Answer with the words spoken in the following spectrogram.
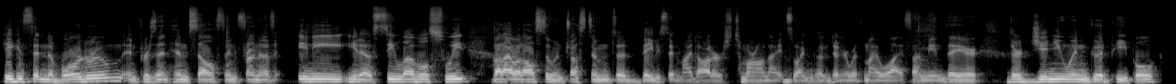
he can sit in a boardroom and present himself in front of any you know C-level suite. But I would also entrust him to babysit my daughters tomorrow night so I can go to dinner with my wife. I mean, they're they're genuine good people,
